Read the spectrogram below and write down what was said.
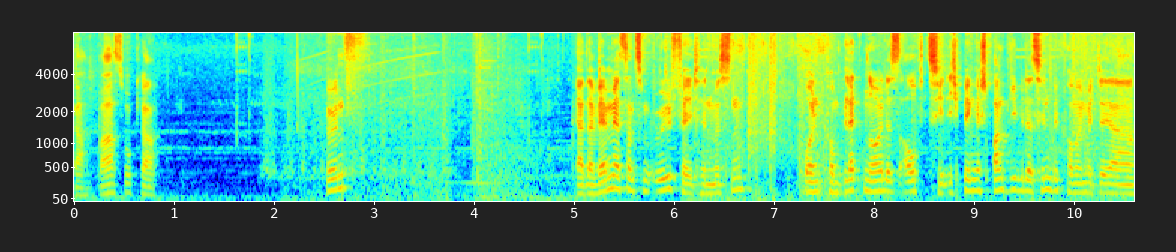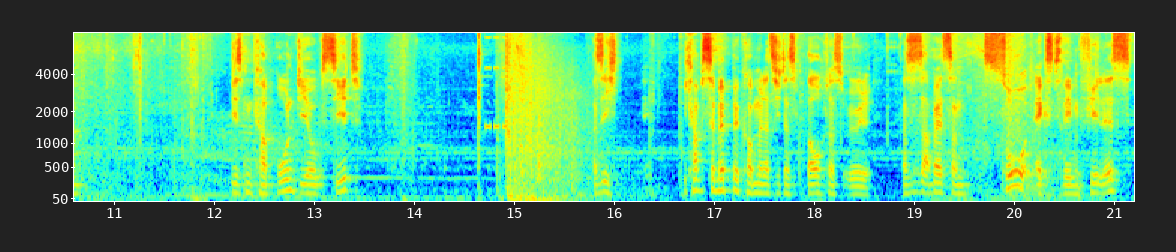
Ja, war so klar. Fünf. Ja, da werden wir jetzt dann zum Ölfeld hin müssen und komplett neues aufziehen. Ich bin gespannt, wie wir das hinbekommen mit der diesem Carbondioxid. Also ich ich habe es ja mitbekommen, dass ich das brauche, das Öl. Dass es aber jetzt dann so extrem viel ist,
